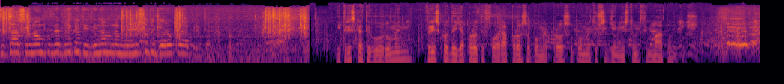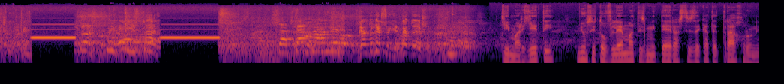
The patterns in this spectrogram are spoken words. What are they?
ζητάω συγγνώμη που δεν βρήκα τη δύναμη να μιλήσω τον καιρό που έπρεπε. Οι τρεις κατηγορούμενοι βρίσκονται για πρώτη φορά πρόσωπο με πρόσωπο με τους συγγενείς των θυμάτων τους. Κάτω τον έξω, κύριε, κάτω τον έξω. Και η Μαριέτη νιώθει το βλέμμα της μητέρας της 14χρονη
